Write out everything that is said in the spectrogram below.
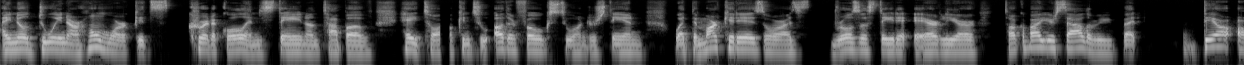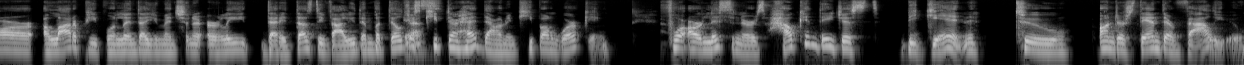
I know doing our homework, it's critical and staying on top of, hey, talking to other folks to understand what the market is, or as Rosa stated earlier, talk about your salary. But there are a lot of people, and Linda, you mentioned it early, that it does devalue them, but they'll yes. just keep their head down and keep on working. For our listeners, how can they just begin to understand their value?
